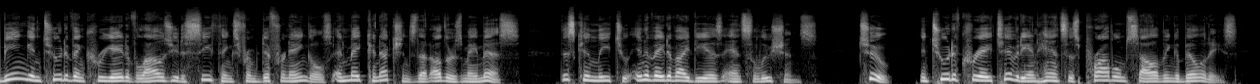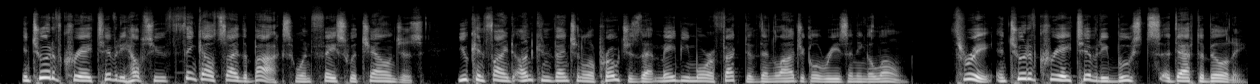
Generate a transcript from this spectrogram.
Being intuitive and creative allows you to see things from different angles and make connections that others may miss. This can lead to innovative ideas and solutions. 2. Intuitive creativity enhances problem solving abilities. Intuitive creativity helps you think outside the box when faced with challenges. You can find unconventional approaches that may be more effective than logical reasoning alone. 3. Intuitive creativity boosts adaptability.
